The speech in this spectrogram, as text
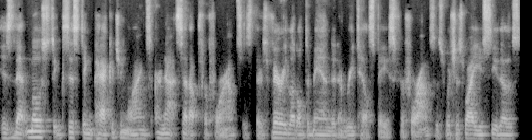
is that most existing packaging lines are not set up for four ounces. There's very little demand in a retail space for four ounces, which is why you see those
